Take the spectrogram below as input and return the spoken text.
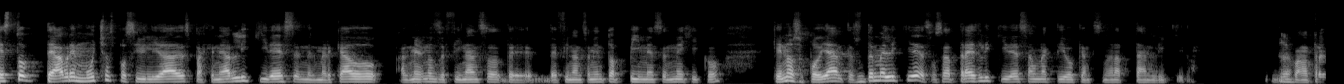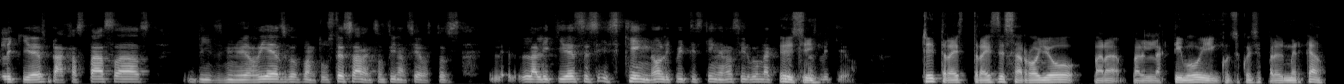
esto te abre muchas posibilidades para generar liquidez en el mercado, al menos de, finanzas, de, financiamiento a pymes en México, que no se podía antes. Un tema de liquidez, o sea, traes liquidez a un activo que antes no era tan líquido. Cuando traes liquidez, bajas tasas, disminuir riesgos. Bueno, ustedes saben, son financieros, entonces la liquidez es, king, ¿no? Liquidity is king, ¿no? Sirve un activo Sí, que no es líquido. Sí, traes, traes desarrollo para, para el activo y en consecuencia para el mercado.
